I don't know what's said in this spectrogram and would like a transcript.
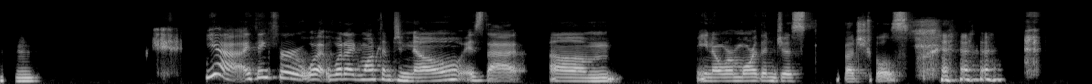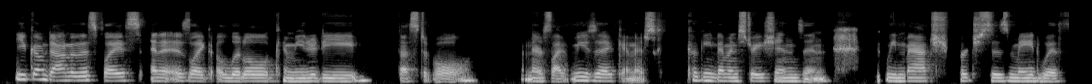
Mm-hmm. Yeah, I think for what what I'd want them to know is that um, you know we're more than just vegetables. you come down to this place and it is like a little community festival, and there's live music and there's cooking demonstrations, and we match purchases made with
